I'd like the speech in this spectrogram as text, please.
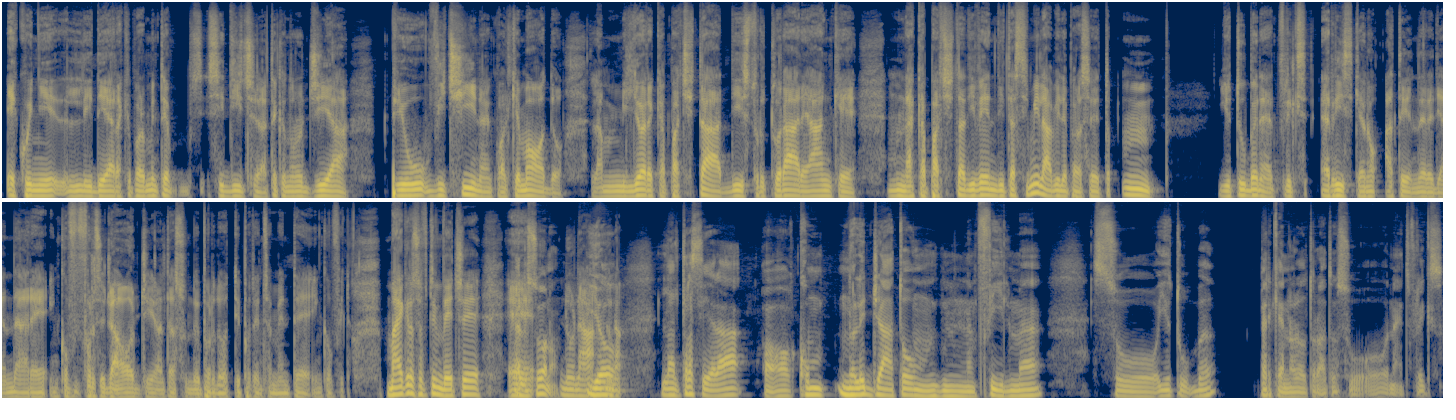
e quindi l'idea era che probabilmente si dice la tecnologia più vicina in qualche modo, la migliore capacità di strutturare anche una capacità di vendita assimilabile, però si è detto... Mm, YouTube e Netflix rischiano a tendere di andare in conflitto, forse già oggi in realtà sono due prodotti potenzialmente in conflitto. Microsoft invece eh, non ha... Io non ha... l'altra sera ho com- noleggiato un film su YouTube perché non l'ho trovato su Netflix.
